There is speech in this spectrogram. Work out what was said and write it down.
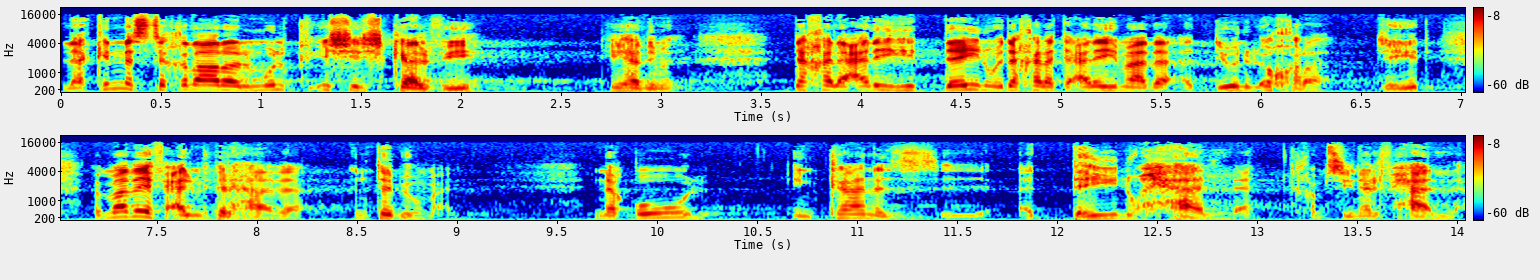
لكن استقرار الملك إيش الإشكال فيه؟ في هذه دخل عليه الدين ودخلت عليه ماذا؟ الديون الأخرى. جيد. فماذا يفعل مثل هذا؟ انتبهوا معي. نقول إن كان الدين حالا خمسين ألف حالة.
